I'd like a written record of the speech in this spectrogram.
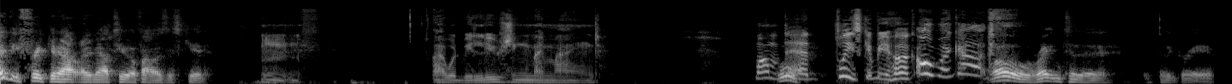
I'd be freaking out right now too if I was this kid. Mhm. I would be losing my mind. Mom, Ooh. Dad, please give me a hug. Oh my god! Oh, right into the to the grave.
